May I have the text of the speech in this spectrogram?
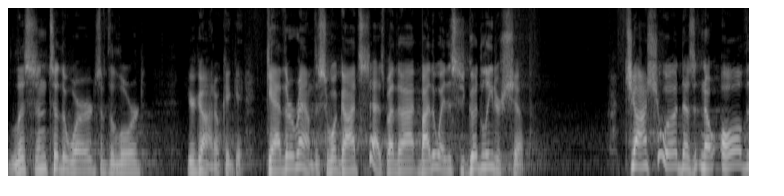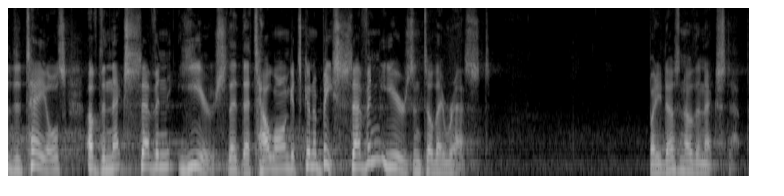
listen to the words of the Lord your God. Okay, gather around. This is what God says. By the, by the way, this is good leadership. Joshua doesn't know all the details of the next seven years. That, that's how long it's going to be seven years until they rest. But he does know the next step.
